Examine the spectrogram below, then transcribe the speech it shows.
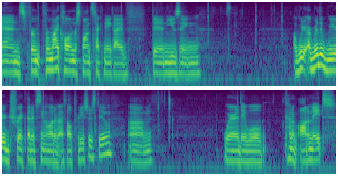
And for, for my call and response technique, I've been using a, a really weird trick that I've seen a lot of FL producers do, um, where they will kind of automate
